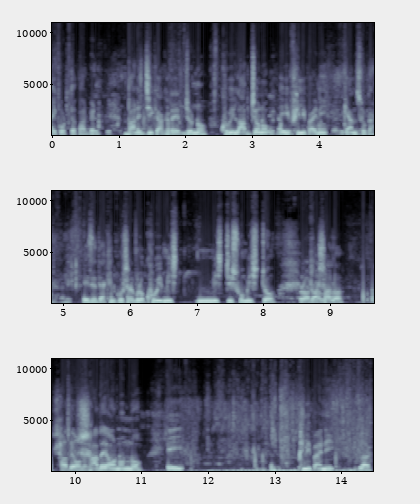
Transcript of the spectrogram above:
আয় করতে পারবেন। বাণিজ্যিক আকারের জন্য খুবই লাভজনক এই ফিলিপাইনি ক্যান সুগার। এই যে দেখেন কুষারগুলো খুবই মিষ্টি মিষ্টি সুমিষ্ট রসালো, স্বাদে স্বাদে অনন্য এই ফিলিপাইনি ব্ল্যাক।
